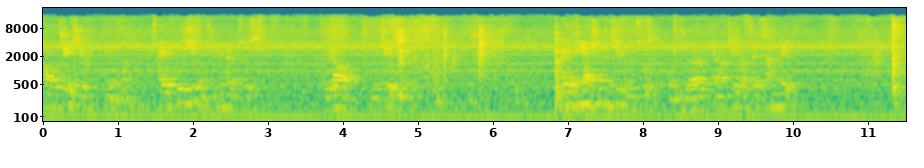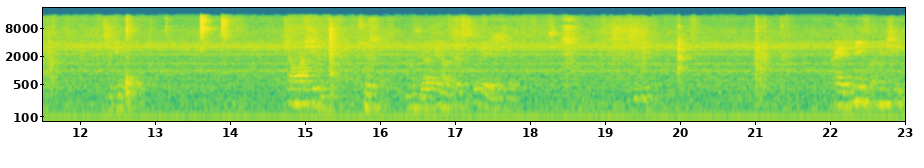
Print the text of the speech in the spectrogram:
包括这些内容，还有呼吸系统疾病的知识，主要有这些。还有营养生殖系统的猝死，我们主要将要介绍这三类疾病。消化系统猝死，我们主要介绍这四类的一些疾病。还有内分泌系统。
